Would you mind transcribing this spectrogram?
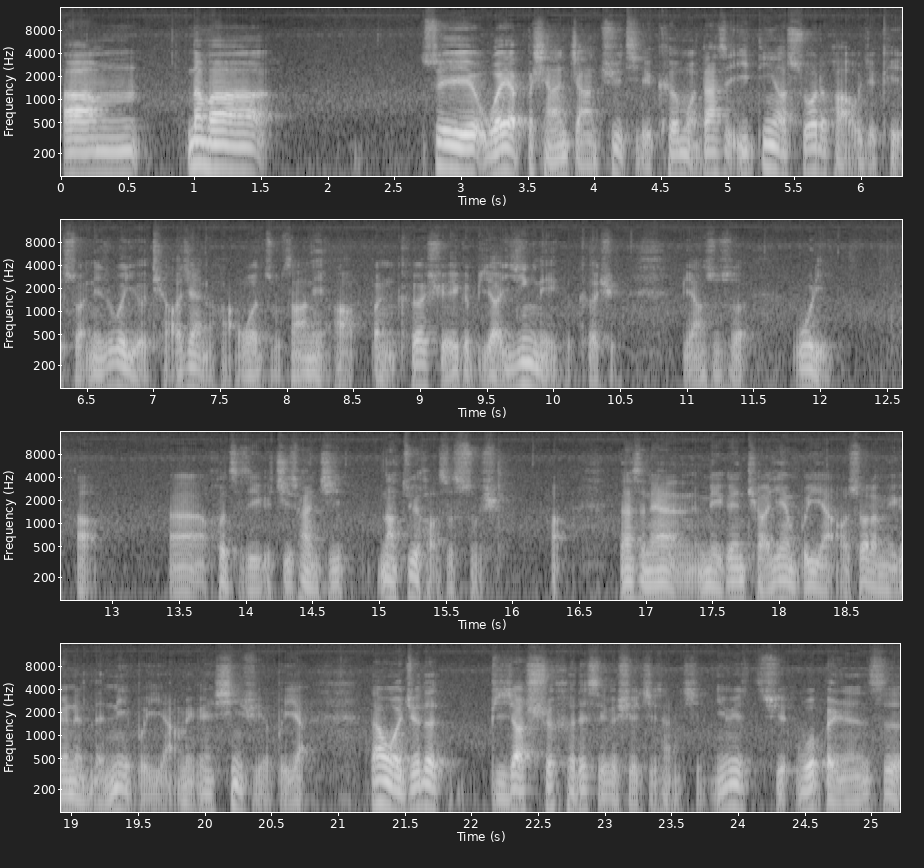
嗯，那么，所以我也不想讲具体的科目，但是一定要说的话，我就可以说，你如果有条件的话，我主张你啊，本科学一个比较硬的一个科学，比方说说物理。啊呃，或者是一个计算机，那最好是数学。但是呢，每个人条件不一样，我说了，每个人的能力不一样，每个人兴趣也不一样。但我觉得比较适合的是一个学计算机，因为学我本人是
